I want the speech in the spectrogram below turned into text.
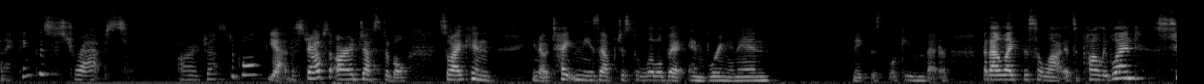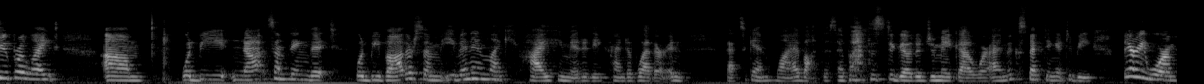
and I think the straps are adjustable. Yeah, the straps are adjustable, so I can, you know, tighten these up just a little bit and bring it in, make this look even better. But I like this a lot. It's a poly blend, super light, um, would be not something that would be bothersome even in like high humidity kind of weather. And that's again why I bought this. I bought this to go to Jamaica where I'm expecting it to be very warm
